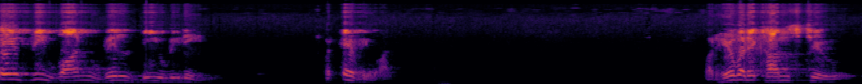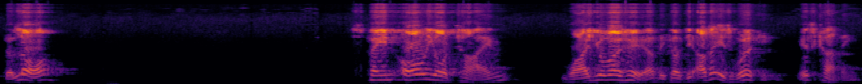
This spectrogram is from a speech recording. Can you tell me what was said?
Everyone will be redeemed. But everyone. But here when it comes to the law, spend all your time while you are here, because the other is working, is coming.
